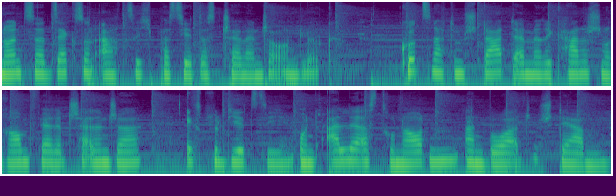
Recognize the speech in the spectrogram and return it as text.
1986 passiert das Challenger-Unglück. Kurz nach dem Start der amerikanischen Raumfähre Challenger explodiert sie und alle Astronauten an Bord sterben.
